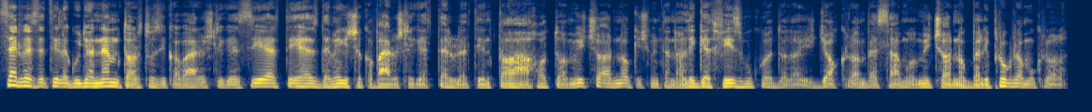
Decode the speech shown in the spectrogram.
Szervezetileg ugyan nem tartozik a Városliget ZRT-hez, de mégiscsak a Városliget területén található a műcsarnok, és mint a Liget Facebook oldala is gyakran beszámol műcsarnokbeli programokról.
